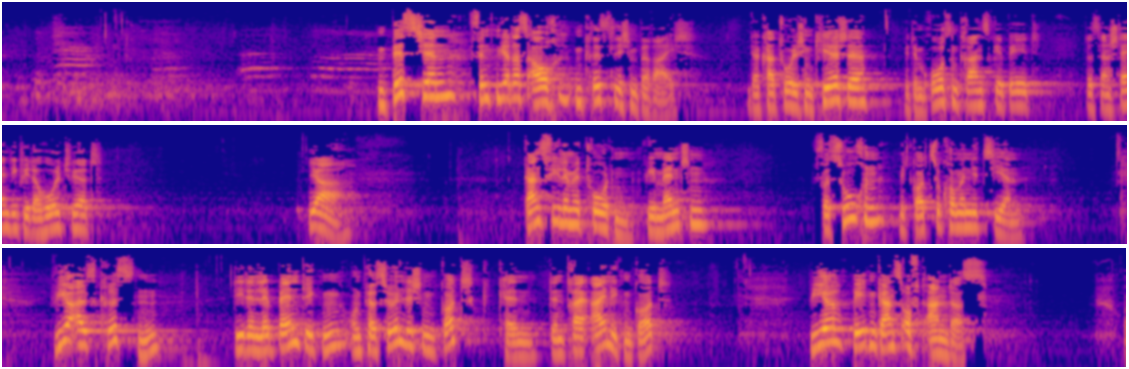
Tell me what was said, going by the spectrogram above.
Ein bisschen finden wir das auch im christlichen Bereich. In der katholischen Kirche mit dem Rosenkranzgebet, das dann ständig wiederholt wird. Ja, ganz viele Methoden, wie Menschen versuchen, mit Gott zu kommunizieren. Wir als Christen, die den lebendigen und persönlichen Gott kennen, den dreieinigen Gott, wir beten ganz oft anders.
